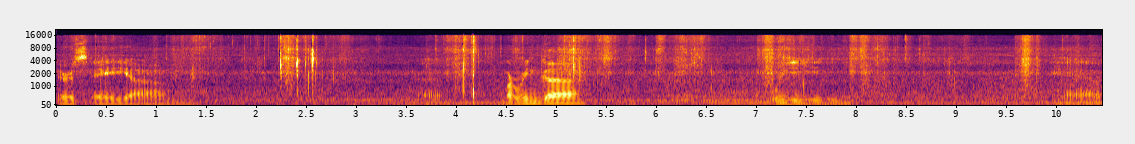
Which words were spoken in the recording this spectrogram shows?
there's a um, uh, moringa. We have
